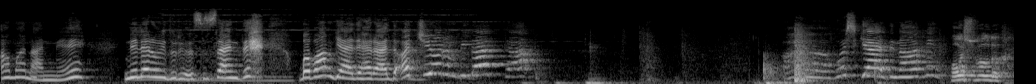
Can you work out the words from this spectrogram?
Aman anne neler uyduruyorsun sen de. Babam geldi herhalde. Açıyorum bir dakika. Aa, hoş geldin abi. Hoş bulduk.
